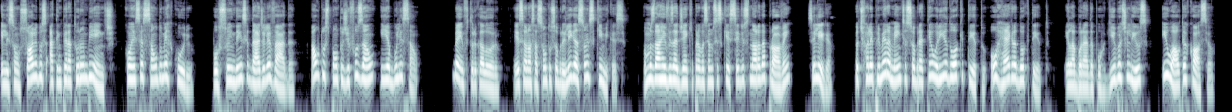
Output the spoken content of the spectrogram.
eles são sólidos à temperatura ambiente, com exceção do mercúrio. Possuem densidade elevada, altos pontos de fusão e ebulição. Bem, futuro calouro, esse é o nosso assunto sobre ligações químicas. Vamos dar uma revisadinha aqui para você não se esquecer disso na hora da prova, hein? Se liga! Eu te falei primeiramente sobre a teoria do octeto, ou regra do octeto, elaborada por Gilbert Lewis e Walter Kossel,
